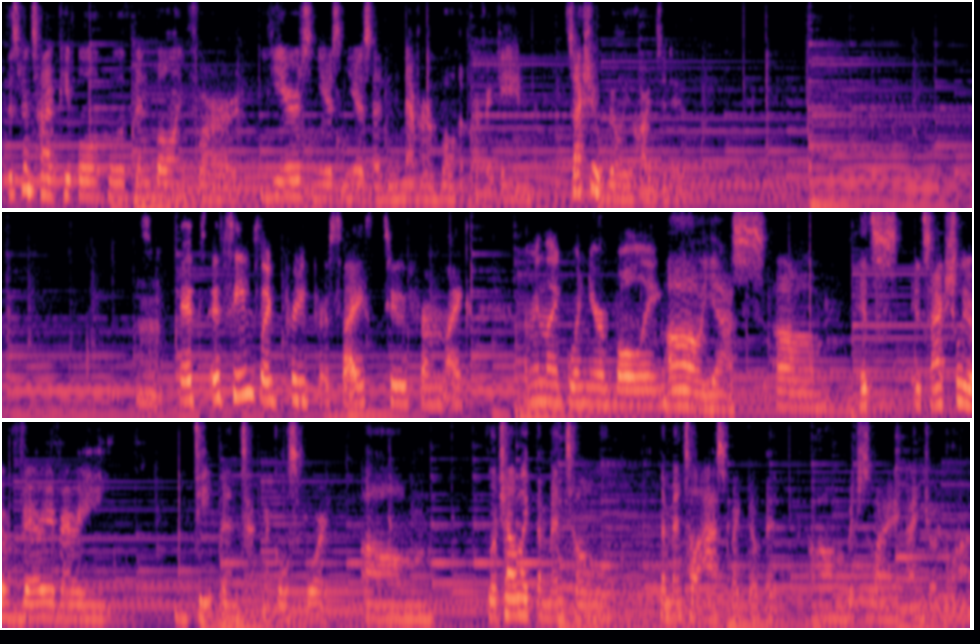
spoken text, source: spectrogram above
there's been a ton of people who have been bowling for years and years and years and never bowled a perfect game. It's actually really hard to do. It's it seems like pretty precise too. From like, I mean, like when you're bowling. Oh yes, um, it's it's actually a very very deep and technical sport, um, which I like the mental the mental aspect of it, um, which is why I enjoy it a lot.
